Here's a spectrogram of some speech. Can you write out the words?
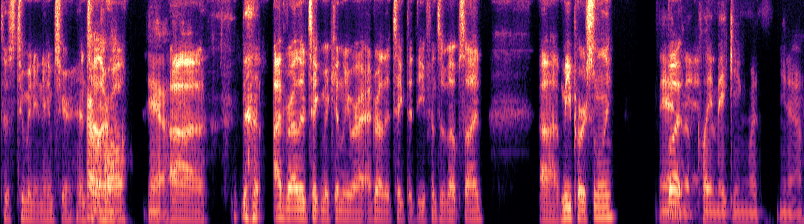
there's too many names here and Tyler Hall. Yeah. Uh, I'd rather take McKinley Wright. I'd rather take the defensive upside. Uh, me personally. And but- the playmaking with, you know,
